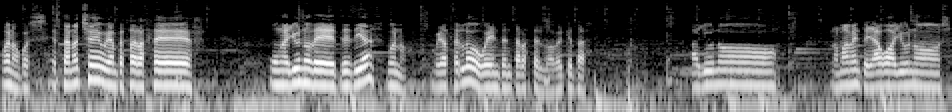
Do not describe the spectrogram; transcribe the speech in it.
Bueno, pues esta noche voy a empezar a hacer un ayuno de tres días. Bueno, voy a hacerlo o voy a intentar hacerlo, a ver qué tal. Ayuno, normalmente ya hago ayunos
